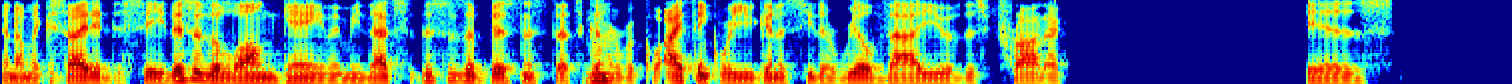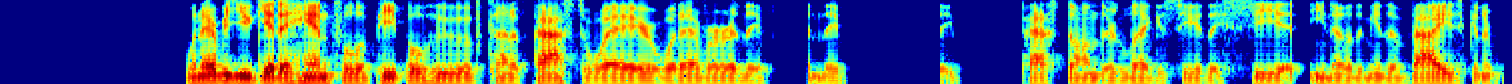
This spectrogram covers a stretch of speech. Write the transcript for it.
and I'm excited to see. This is a long game. I mean, that's this is a business that's going to mm-hmm. require. I think where you're going to see the real value of this product is whenever you get a handful of people who have kind of passed away or whatever and they've and they've they've passed on their legacy or they see it you know i mean? The value is going to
